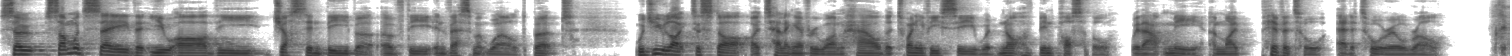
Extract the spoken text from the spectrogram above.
so some would say that you are the Justin Bieber of the investment world, but would you like to start by telling everyone how the 20VC would not have been possible without me and my pivotal editorial role?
